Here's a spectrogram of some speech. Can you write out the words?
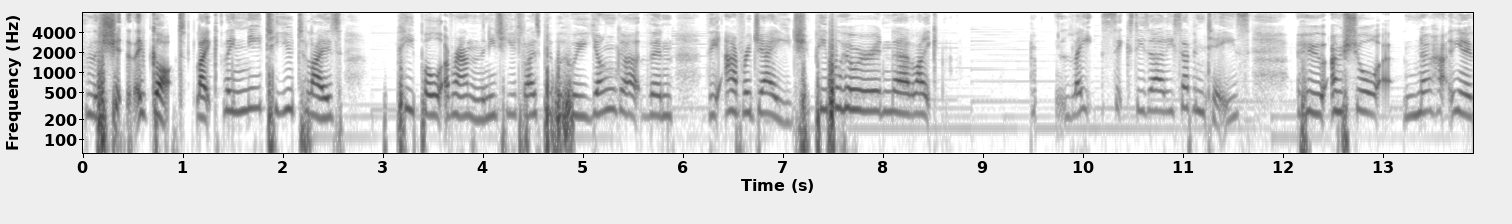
than the shit that they've got. Like they need to utilize people around them. They need to utilize people who are younger than the average age, people who are in their like late 60s, early 70s, who I'm sure know how, you know,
